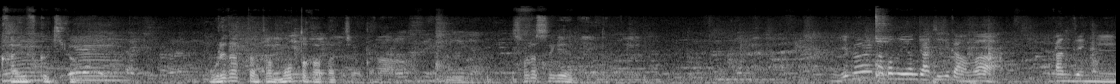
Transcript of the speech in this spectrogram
回復期間俺だったら多分もっとかかっちゃうから、うん、それはすげえな。自分は今この48時間は完全に、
